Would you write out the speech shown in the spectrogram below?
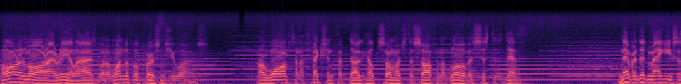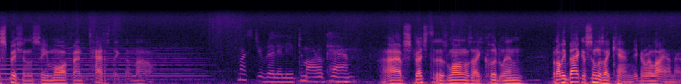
More and more, I realized what a wonderful person she was. Her warmth and affection for Doug helped so much to soften the blow of his sister's death. Never did Maggie's suspicions seem more fantastic than now. Must you really leave tomorrow, Cam? I've stretched it as long as I could, Lynn, but I'll be back as soon as I can. You can rely on that.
